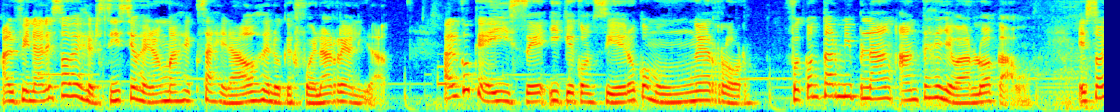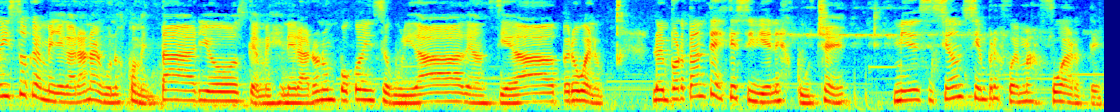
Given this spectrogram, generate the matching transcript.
Al final esos ejercicios eran más exagerados de lo que fue la realidad. Algo que hice y que considero como un error fue contar mi plan antes de llevarlo a cabo. Eso hizo que me llegaran algunos comentarios, que me generaron un poco de inseguridad, de ansiedad, pero bueno, lo importante es que si bien escuché, mi decisión siempre fue más fuerte.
